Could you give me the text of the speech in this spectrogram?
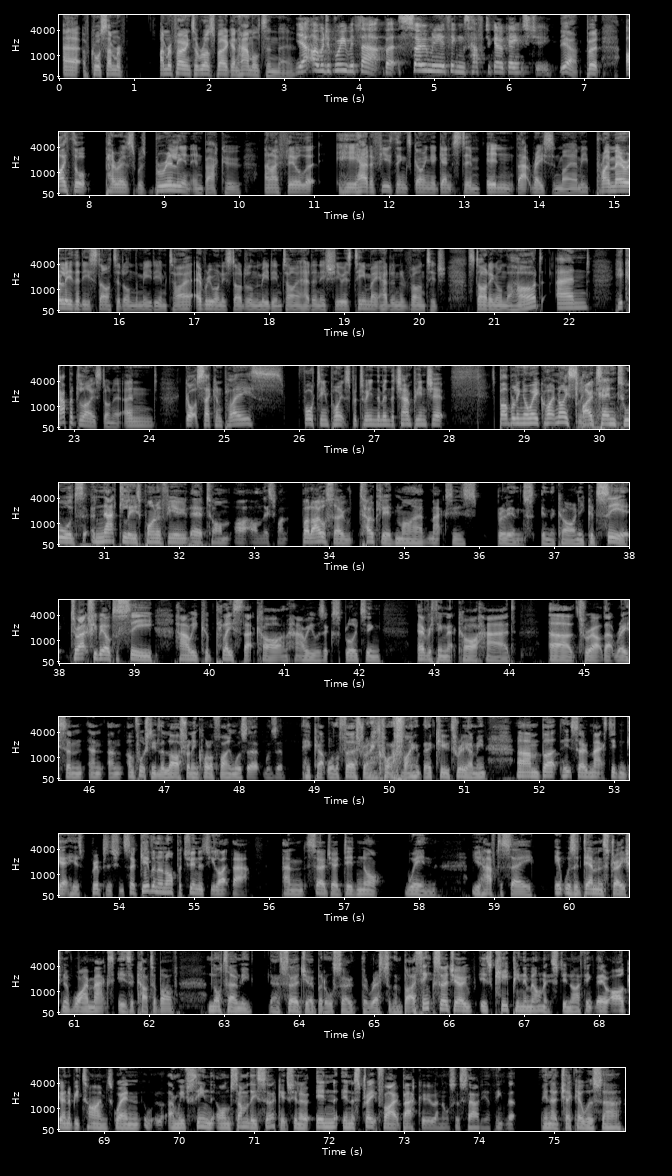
Uh, of course, I'm re- I'm referring to Rosberg and Hamilton there. Yeah, I would agree with that, but so many things have to go against you. Yeah, but I thought Perez was brilliant in Baku, and I feel that he had a few things going against him in that race in Miami. Primarily that he started on the medium tyre. Everyone who started on the medium tyre had an issue. His teammate had an advantage starting on the hard, and he capitalised on it and got second place. 14 points between them in the championship. It's bubbling away quite nicely. I tend towards Natalie's point of view there, Tom, uh, on this one. But I also totally admire Max's brilliance in the car, and he could see it to actually be able to see how he could place that car and how he was exploiting everything that car had uh, throughout that race. And, and and unfortunately, the last running qualifying was a was a hiccup. Well, the first running qualifying, at the Q three, I mean. Um, but so Max didn't get his grid position. So given an opportunity like that, and Sergio did not win, you have to say it was a demonstration of why Max is a cut above not only uh, Sergio, but also the rest of them. But I think Sergio is keeping them honest. You know, I think there are going to be times when, and we've seen on some of these circuits, you know, in in a straight fight, Baku and also Saudi, I think that you know Checo was. Uh,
